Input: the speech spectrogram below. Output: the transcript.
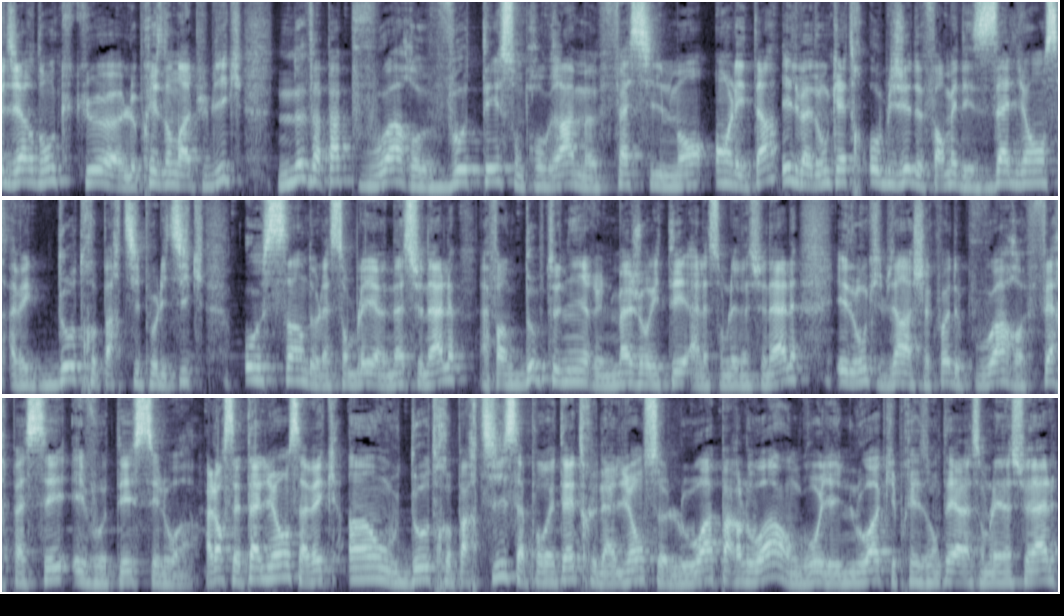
Veut dire donc que euh, le président de la République ne va pas pouvoir voter son programme facilement en l'état. Il va donc être obligé de former des alliances avec d'autres partis politiques au sein de l'Assemblée nationale afin d'obtenir une majorité à l'Assemblée nationale et donc eh bien à chaque fois de pouvoir faire passer et voter ses lois. Alors cette alliance avec un ou d'autres partis, ça pourrait être une alliance loi par loi. En gros, il y a une loi qui est présentée à l'Assemblée nationale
